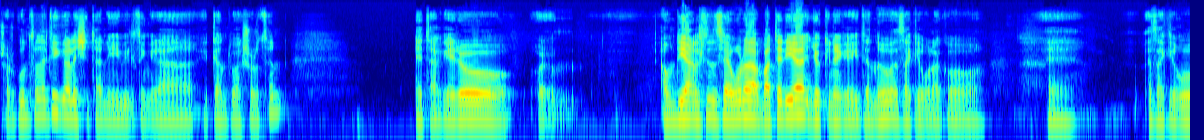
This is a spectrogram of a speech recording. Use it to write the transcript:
sorkuntzaletik galexetan ibiltzen gara kantuak sortzen, eta gero, haundia galtzen zeguna, bateria jokinek egiten du, ezakigulako, e, ezakigu,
